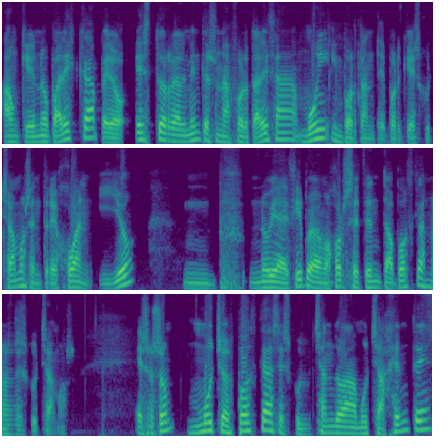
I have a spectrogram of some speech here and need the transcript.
Aunque no parezca, pero esto realmente es una fortaleza muy importante, porque escuchamos entre Juan y yo, mm, no voy a decir, pero a lo mejor 70 podcasts nos escuchamos. Esos son muchos podcasts, escuchando a mucha gente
